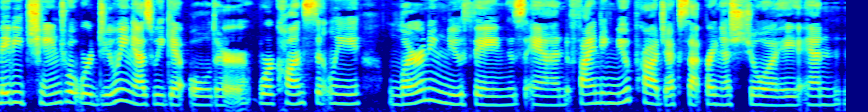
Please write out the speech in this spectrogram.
maybe change what we're doing as we get older. We're constantly learning new things and finding new projects that bring us joy and,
